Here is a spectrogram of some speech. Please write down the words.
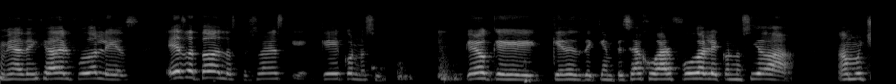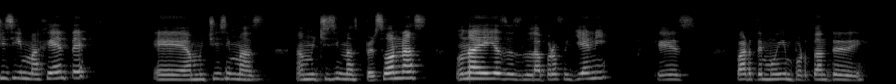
me ha dejado el fútbol es, es a todas las personas que, que he conocido. Creo que, que, desde que empecé a jugar fútbol he conocido a, a muchísima gente, eh, a muchísimas a muchísimas personas. Una de ellas es la profe Jenny, que es parte muy importante de,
